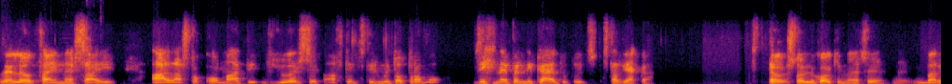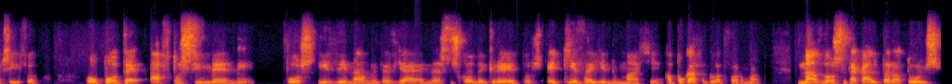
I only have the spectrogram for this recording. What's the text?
Δεν λέω ότι θα είναι SAE. Αλλά στο κομμάτι viewership, αυτή τη στιγμή το τρόπο δείχνει να υπερνικάει το Twitch σταδιακά. Στο, στο ελληνικό κοινό, έτσι, μην παρεξηγηθώ. Οπότε αυτό σημαίνει πως η δύναμη, παιδιά, είναι στους content creators. Εκεί θα γίνει η μάχη, από κάθε πλατφόρμα, να δώσει τα καλύτερα tools,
